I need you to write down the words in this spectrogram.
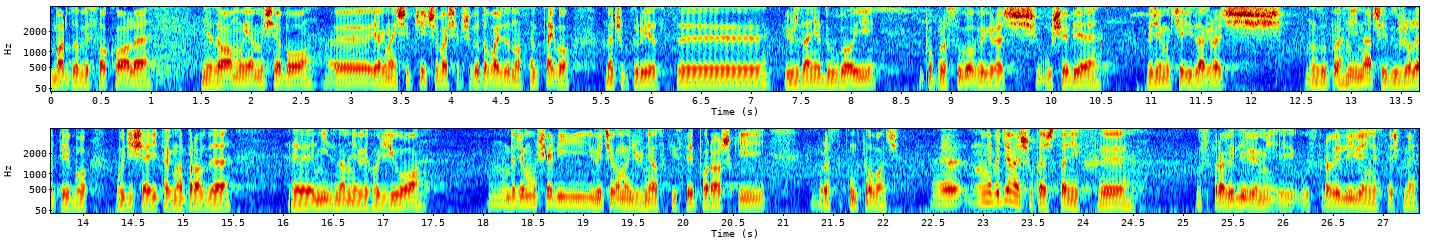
bardzo wysoko, ale nie załamujemy się, bo e, jak najszybciej trzeba się przygotować do następnego meczu, który jest e, już za niedługo i, i po prostu go wygrać. U siebie będziemy chcieli zagrać no zupełnie inaczej, dużo lepiej, bo, bo dzisiaj tak naprawdę e, nic nam nie wychodziło. No, będziemy musieli wyciągnąć wnioski z tej porażki i po prostu punktować. No, nie będziemy szukać tanich usprawiedliwień. Jesteśmy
